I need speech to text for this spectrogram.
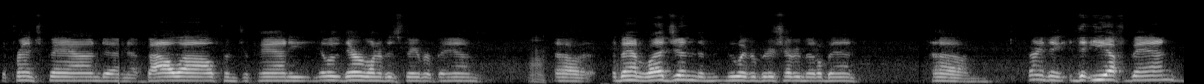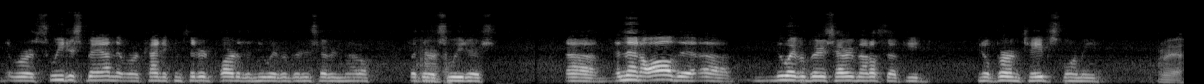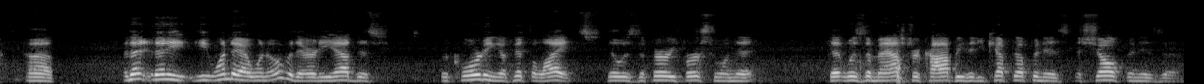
the French band, and uh, Bow Wow from Japan. He was, they were one of his favorite bands. Hmm. Uh, the band Legend, the new wave of British heavy metal band. Um, trying to think, the EF band, they were a Swedish band that were kind of considered part of the new wave of British heavy metal, but they were Swedish. Um, and then all the uh, new wave of British heavy metal stuff, he'd you know burn tapes for me. yeah. Uh, and then then he, he one day I went over there and he had this recording of Hit the Lights. That was the very first one that that was the master copy that he kept up in his the shelf in his uh,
